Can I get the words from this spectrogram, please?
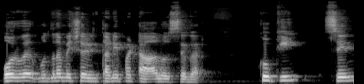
ஒருவர் முதலமைச்சரின் தனிப்பட்ட ஆலோசகர். குகி சின்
